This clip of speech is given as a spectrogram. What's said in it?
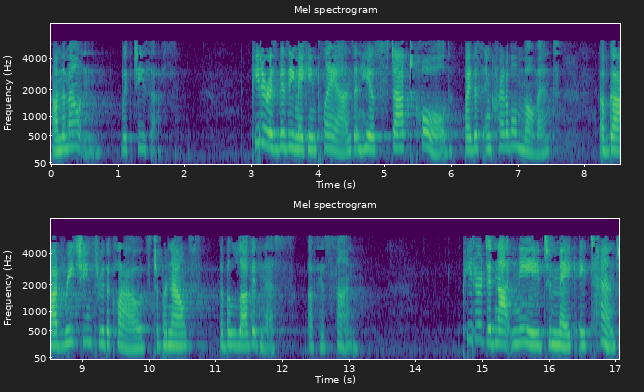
on the mountain with Jesus. Peter is busy making plans, and he is stopped cold by this incredible moment of God reaching through the clouds to pronounce the belovedness of his Son. Peter did not need to make a tent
